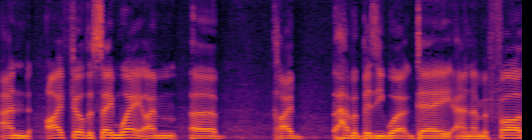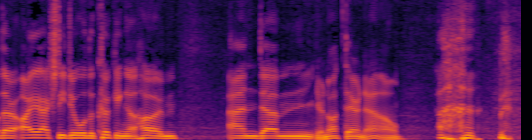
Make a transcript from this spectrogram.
and i feel the same way i'm uh, i have a busy work day and I'm a father. I actually do all the cooking at home. And um, You're not there now.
